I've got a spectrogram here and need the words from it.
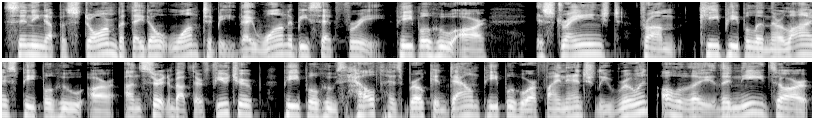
sinning up a storm, but they don't want to be. They want to be set free. People who are estranged from key people in their lives, people who are uncertain about their future, people whose health has broken down, people who are financially ruined. Oh, the, the needs are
